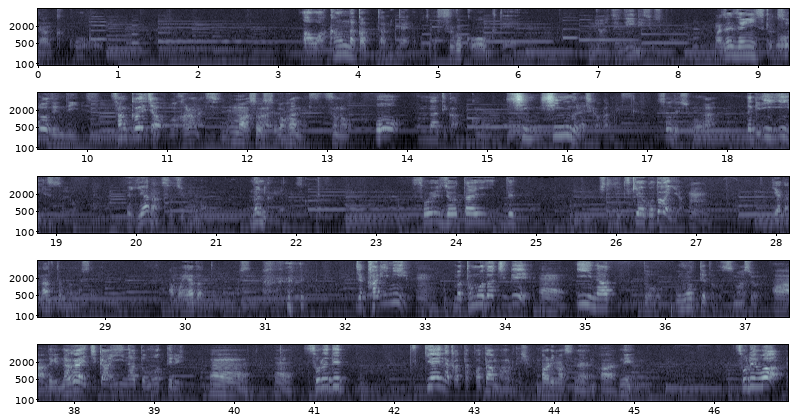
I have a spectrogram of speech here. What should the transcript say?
なんかこうあ分かんなかったみたいなことがすごく多くて、いや全然いいですよそれはまあ、全然いいんですけど。それは全然いいです。3回じゃわからないですまあそうですよね、はい、わかんないです。そのおなんていうかこの芯芯ぐらいしかわかんないです。そうでしょ、はい。だけどいいいいですそれは。嫌なんですよ自分は。何が嫌なんですか？そういう状態で人と付き合うことが嫌。うん。嫌だなって思いましたね。あもう嫌だって思いました。じゃあ仮に、うまあ、友達でいいなと思ってたとしましょう。よはだけど長い時間いいなと思ってるいうんうん。それで付き合えなかったパターンもあるでしょ。ありますね。はい、ね。それは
